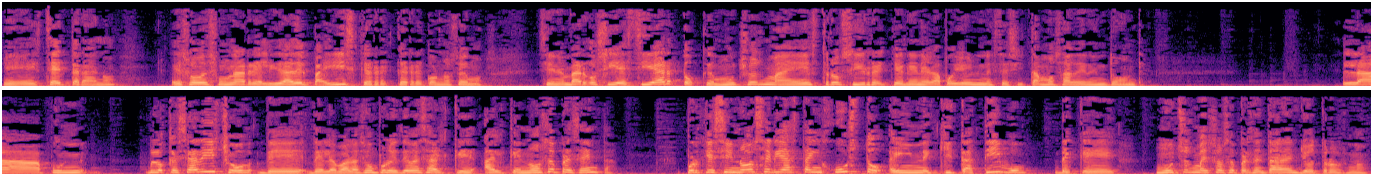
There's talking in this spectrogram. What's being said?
eh, etcétera, ¿no? Eso es una realidad del país que, reconocemos. Sin embargo, sí es cierto que muchos maestros sí requieren el apoyo y necesitamos saber en dónde. lo que se ha dicho de, la evaluación punitiva es al que, al que no se presenta. Porque si no, sería hasta injusto e inequitativo de que muchos maestros se presentaran y otros no.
